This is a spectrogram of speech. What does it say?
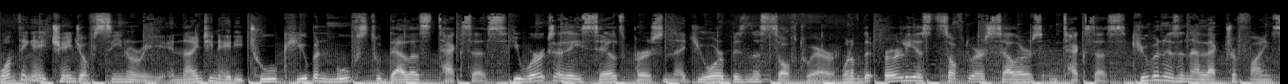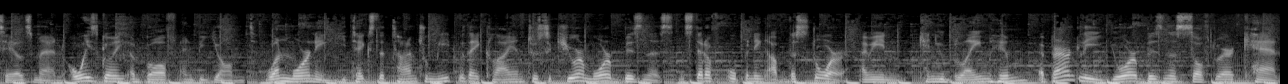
Wanting a change of scenery, in 1982 Cuban moves to Dallas, Texas. He works as a salesperson at Your Business Software, one of the earliest software sellers in Texas. Cuban is an electrifying salesman, always going above and beyond. One morning, he takes the time to meet with a client to secure more business instead of opening up the store. I mean, can you blame him? Apparently, Your Business Software can.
